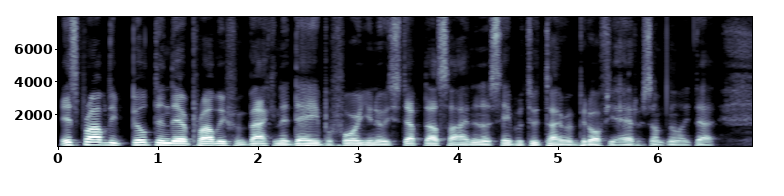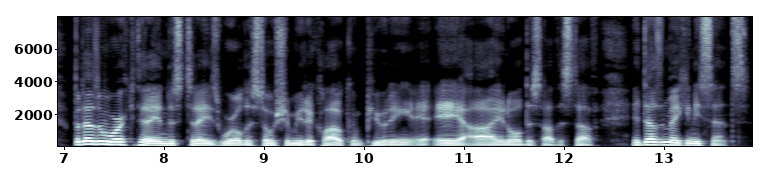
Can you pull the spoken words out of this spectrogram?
It's probably built in there, probably from back in the day before you know you stepped outside and a saber tooth tiger bit off your head or something like that. But it doesn't work today in this today's world of social media, cloud computing, AI, and all this other stuff. It doesn't make any sense.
